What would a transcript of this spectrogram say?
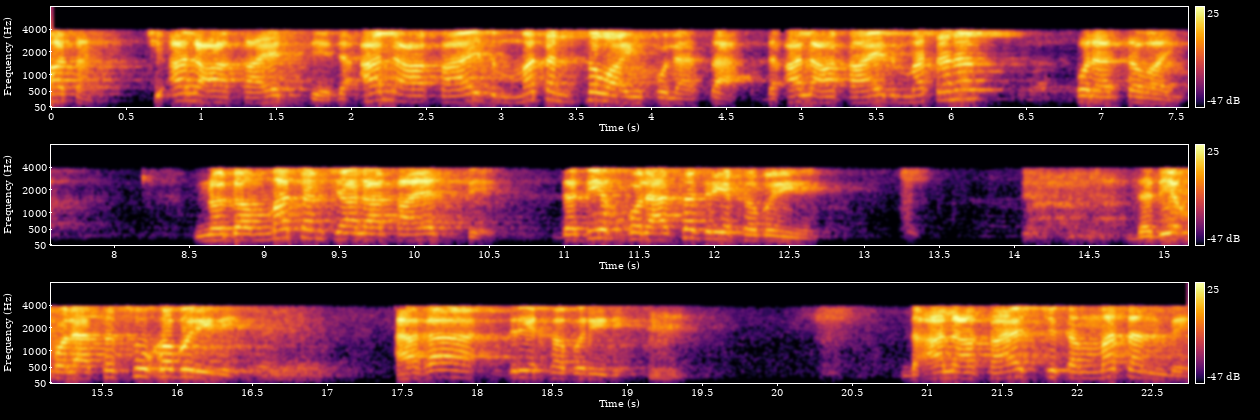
متن چې العقائد دی د العقائد متن سوای خلاصه د العقائد متن خلاصه وای نو د متن چې العقائد دی د دې خلاصه درې خبرې دي د دې خلاصه څو خبرې دي هغه درې خبرې دي د العقائد چې کوم متن دی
